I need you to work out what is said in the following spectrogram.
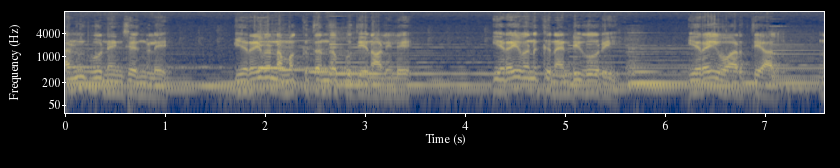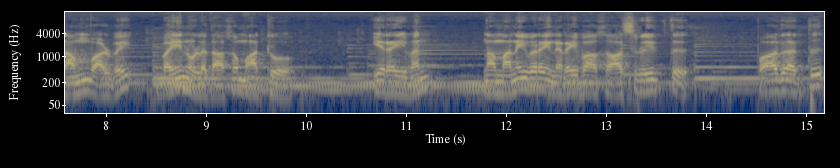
அன்பு நெஞ்சங்களே இறைவன் நமக்கு தந்த புதிய நாளிலே இறைவனுக்கு நன்றி கூறி இறை வார்த்தையால் நம் வாழ்வை பயனுள்ளதாக மாற்றுவோம். இறைவன் நம் அனைவரை நிறைவாக ஆசீர்வதித்து பாதுகாத்து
